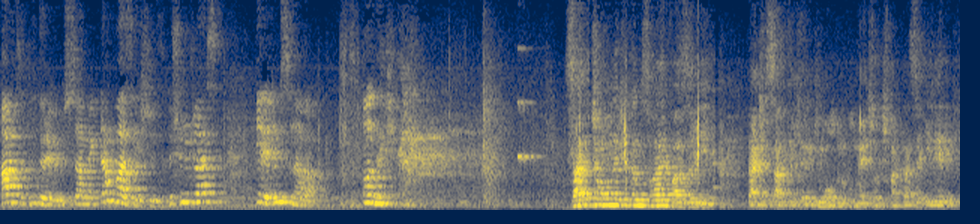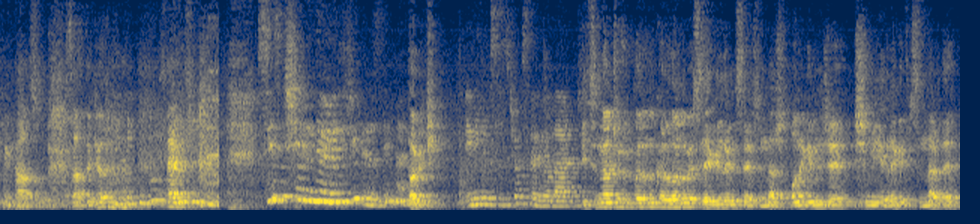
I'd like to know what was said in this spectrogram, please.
artık bu görevi üstlenmekten vazgeçtiğinizi düşüneceğiz. Gelelim sınava. 10 dakika. Sadece 10 dakikamız var fazla değil. Bence sahtekarın kim olduğunu bulmaya çalışmaktansa ileriye gitmek daha da. Sahtekar? Evet. Siz iş yerinde yöneticiydiniz değil mi? Tabii ki. Eminim sizi çok seviyorlardır. Gitsinler çocuklarını, karılarını ve sevgililerini sevsinler. Bana gelince işimi yerine getirsinler de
